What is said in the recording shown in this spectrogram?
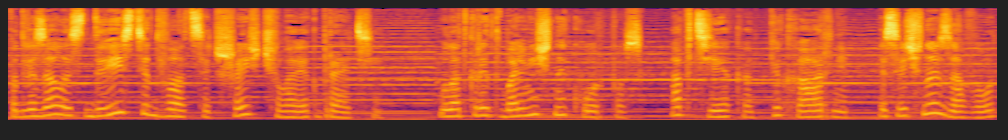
подвязалось 226 человек-братьев был открыт больничный корпус, аптека, пекарня и свечной завод.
